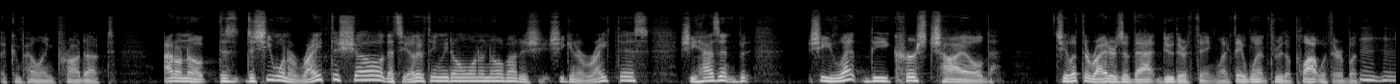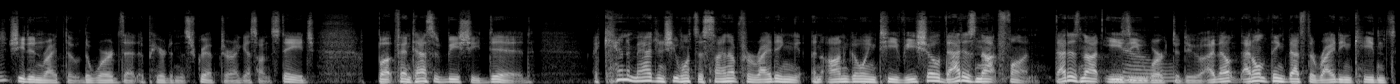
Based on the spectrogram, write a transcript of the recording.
a compelling product. I don't know. Does does she want to write the show? That's the other thing we don't want to know about. Is she, she going to write this? She hasn't. She let the cursed child. She let the writers of that do their thing. Like they went through the plot with her, but mm-hmm. she didn't write the the words that appeared in the script or I guess on stage. But Fantastic Beasts, she did. I can't imagine she wants to sign up for writing an ongoing TV show. That is not fun. That is not easy No. work to do. I don't. I don't think that's the writing cadence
